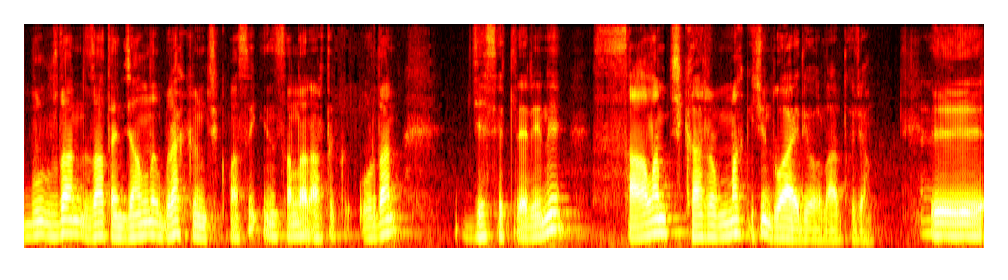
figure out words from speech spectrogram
buradan zaten canlı bırakın çıkması insanlar artık oradan cesetlerini sağlam çıkarmak için dua ediyorlardı hocam. Ee,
